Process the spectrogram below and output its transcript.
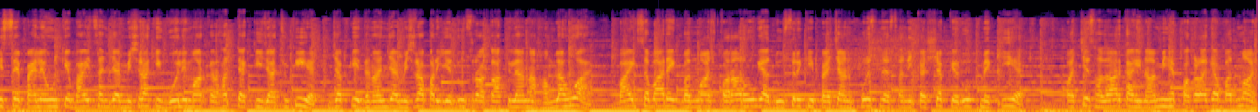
इससे पहले उनके भाई संजय मिश्रा की गोली मारकर हत्या की जा चुकी है, जबकि धनंजय मिश्रा पर यह दूसरा कातिलाना हमला हुआ है। बाइक सवार एक बदमाश फरार हो गया। दूसरे की पहचान पुलिस ने सनी कश्यप के रूप में की है। पच्चीस हज़ार का इनामी है, पकड़ा गया बदमाश।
